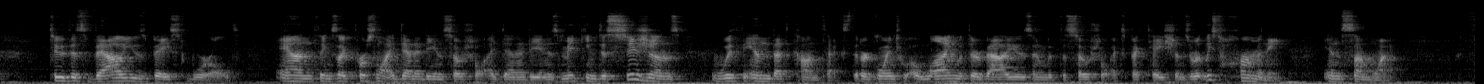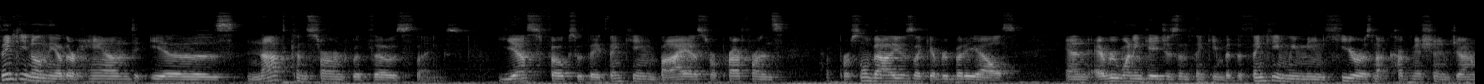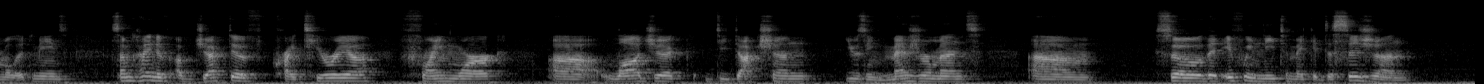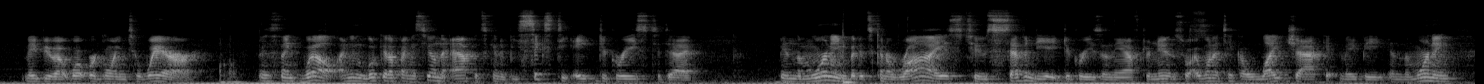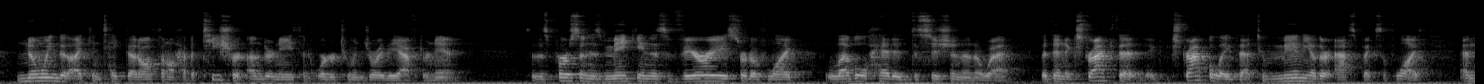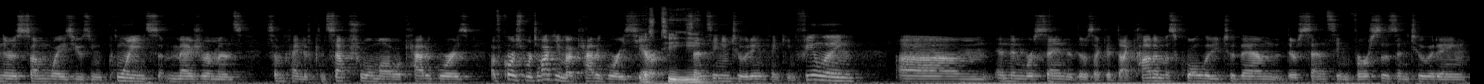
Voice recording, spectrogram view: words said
to this values based world and things like personal identity and social identity, and is making decisions within that context that are going to align with their values and with the social expectations, or at least harmony in some way. Thinking, on the other hand, is not concerned with those things. Yes, folks with a thinking bias or preference have personal values like everybody else, and everyone engages in thinking, but the thinking we mean here is not cognition in general. It means some kind of objective criteria, framework, uh, logic, deduction, using measurement, um, so that if we need to make a decision, maybe about what we're going to wear. I think, well, I'm going to look it up. I can see on the app it's going to be 68 degrees today in the morning, but it's going to rise to 78 degrees in the afternoon. So I want to take a light jacket maybe in the morning, knowing that I can take that off and I'll have a t shirt underneath in order to enjoy the afternoon. So this person is making this very sort of like level headed decision in a way, but then extract that, extrapolate that to many other aspects of life and there's some ways using points, measurements, some kind of conceptual model, categories. Of course, we're talking about categories here: STE. sensing, intuiting, thinking, feeling. Um, and then we're saying that there's like a dichotomous quality to them, that they're sensing versus intuiting.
